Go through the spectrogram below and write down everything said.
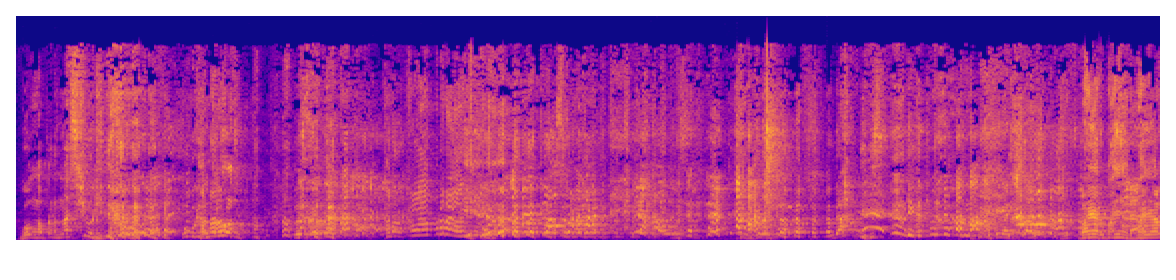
Gue nggak pernah sih begitu. Gue Karena tahu kelaparan. Udah habis. bayar, bayar, bayar.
